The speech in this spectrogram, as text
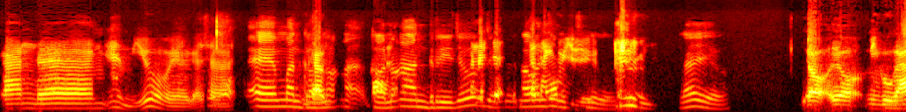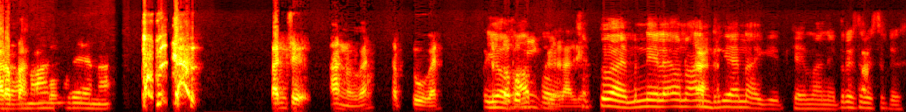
kandang MU apa ya gak salah Eman kano kano Andri cuy lawan Chelsea. Lah iya. yo yo minggu ngarep lah Sama Andre enak. kan sih anu kan Sabtu kan Iya, apa ya? Sabtu ae menilai ono Ah. Andri enak iki gimana. Terus terus terus.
